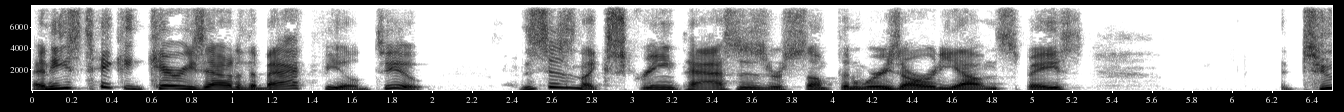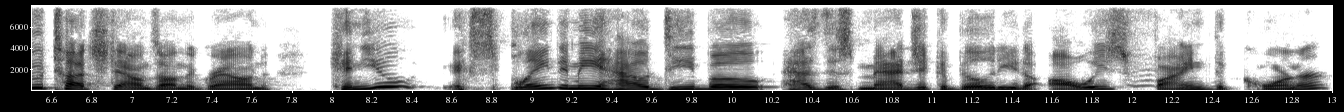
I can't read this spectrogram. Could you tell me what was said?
And he's taking carries out of the backfield too. This isn't like screen passes or something where he's already out in space. Two touchdowns on the ground, can you explain to me how Deebo has this magic ability to always find the corner?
